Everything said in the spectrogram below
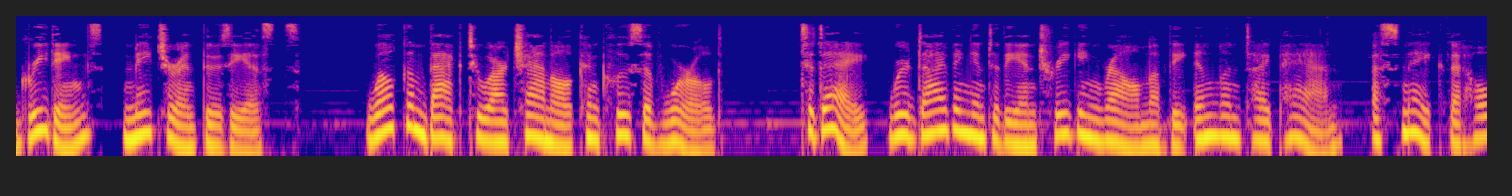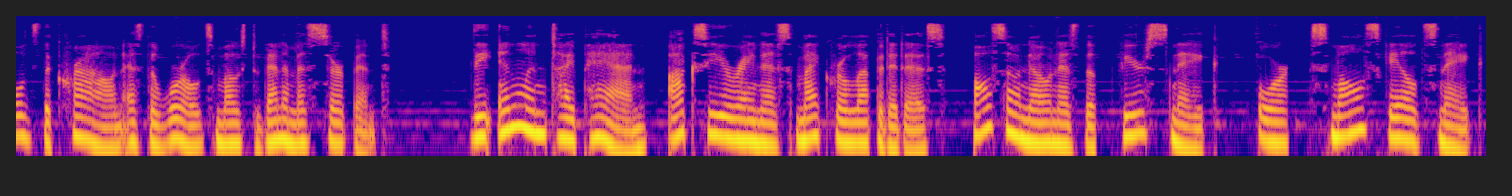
Greetings, nature enthusiasts. Welcome back to our channel Conclusive World. Today, we're diving into the intriguing realm of the inland taipan, a snake that holds the crown as the world's most venomous serpent. The inland taipan, Oxyuranus microlepidotus, also known as the fierce snake, or small-scaled snake,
